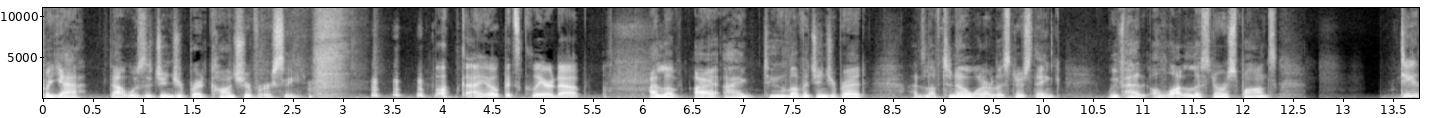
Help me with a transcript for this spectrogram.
But yeah, that was the gingerbread controversy. I hope it's cleared up. I love. I I do love a gingerbread. I'd love to know what our listeners think. We've had a lot of listener response. Do you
